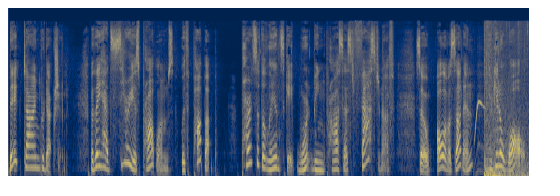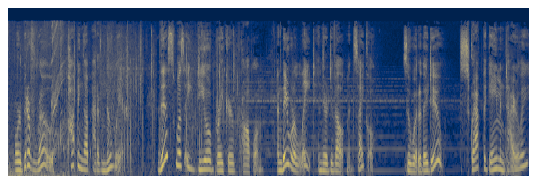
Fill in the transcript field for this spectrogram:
big time production. But they had serious problems with pop up. Parts of the landscape weren't being processed fast enough. So all of a sudden, you get a wall or a bit of road popping up out of nowhere. This was a deal breaker problem, and they were late in their development cycle. So what do they do? Scrap the game entirely?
